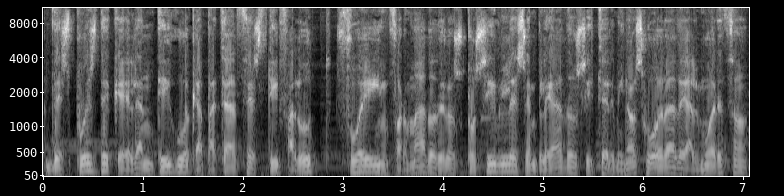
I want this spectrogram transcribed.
Después de que el antiguo capataz Steve Alut fue informado de los posibles empleados y terminó su hora de almuerzo,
